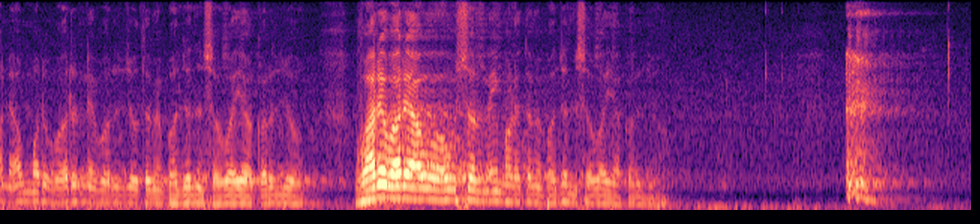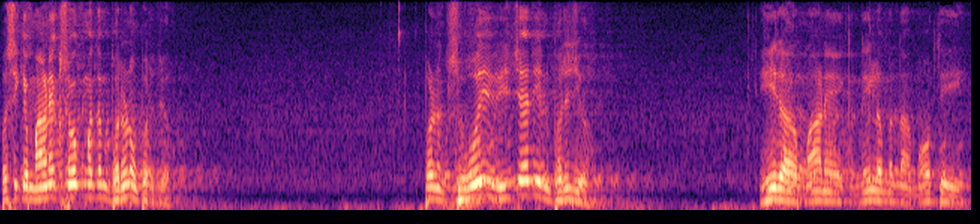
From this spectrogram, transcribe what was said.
અને અમર વરને વરજો તમે ભજન સવાયા કરજો. વારે વારે આવો અવસર નહીં મળે, તમે ભજન સવાયા કરજો. પછી કે માણેક શોકમાં તમે ભરણું ભરજો. પણ જોઈ વિચારીને ભરજો. હીરા માણેક, નીલમના મોતી,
